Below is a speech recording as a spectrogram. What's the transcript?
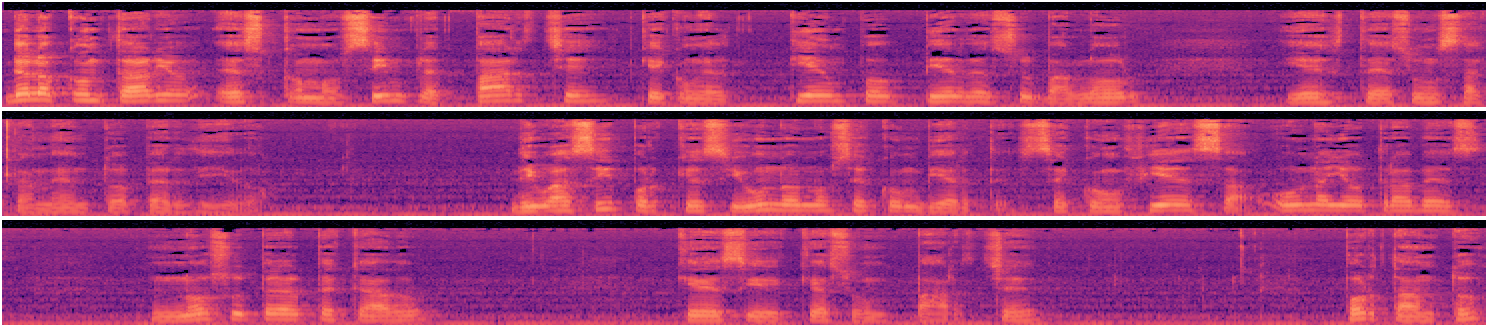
De lo contrario, es como simple parche que con el tiempo pierde su valor y este es un sacramento perdido. Digo así porque si uno no se convierte, se confiesa una y otra vez, no supera el pecado, quiere decir que es un parche. Por tanto,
